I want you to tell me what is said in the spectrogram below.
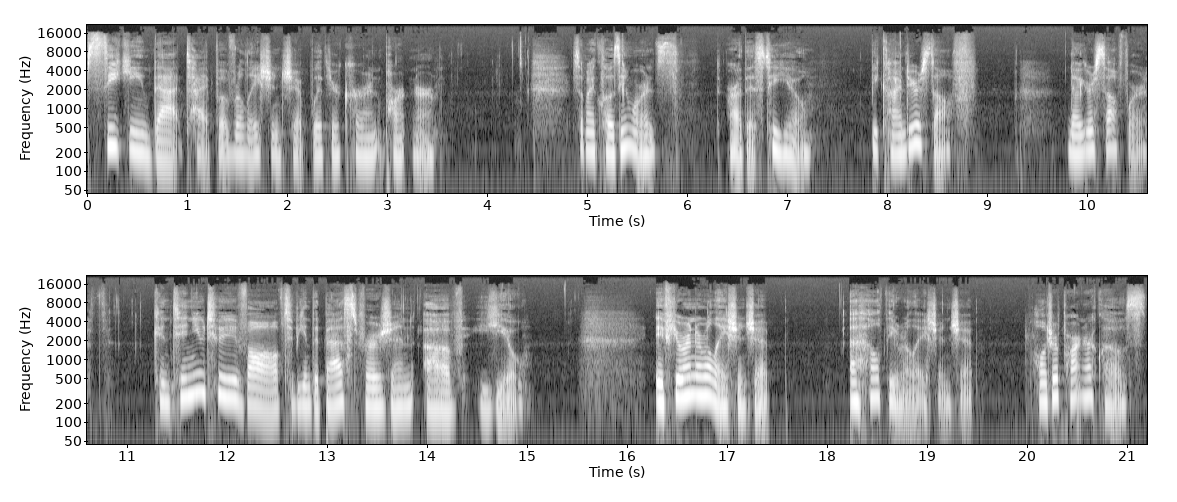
seeking that type of relationship with your current partner. So my closing words are this to you. Be kind to yourself Know your self worth. Continue to evolve to be the best version of you. If you're in a relationship, a healthy relationship, hold your partner close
